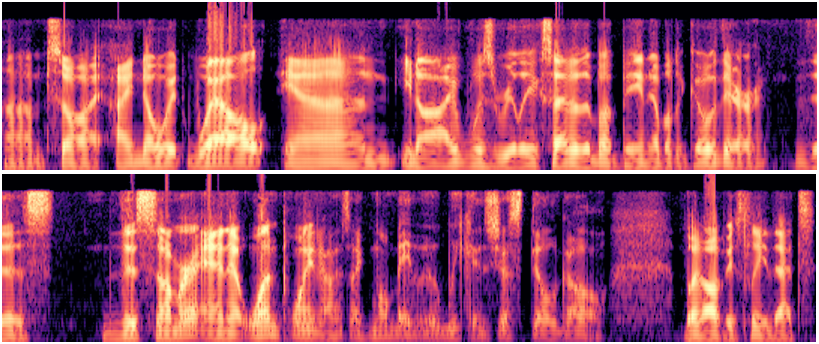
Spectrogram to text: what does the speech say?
Um, so I, I know it well, and you know I was really excited about being able to go there this this summer. And at one point, I was like, well, maybe we could just still go, but obviously that's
